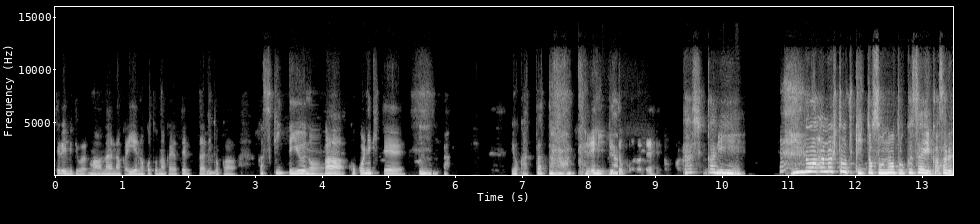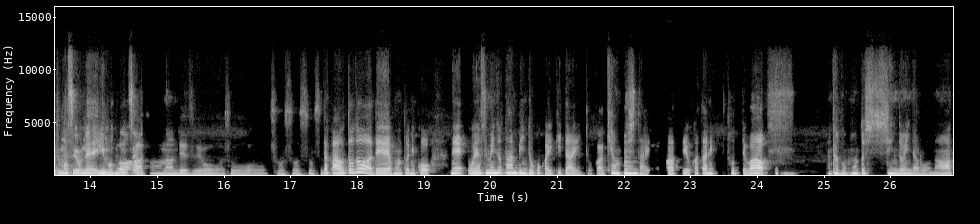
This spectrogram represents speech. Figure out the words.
テレビっていうか、まあな、なんか家のことなんかやってたりとかが好きっていうのが、ここに来て、うんよかったと思っているところで。確かに。インドア派の人きっとその特性生かされてますよね、今このそうなんですよ。そう、そうそうそうそう。だからアウトドアで本当にこう、ね、お休みのたんびにどこか行きたいとか、キャンプしたいとかっていう方にとっては、多分本当しんどいんだろうなっ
